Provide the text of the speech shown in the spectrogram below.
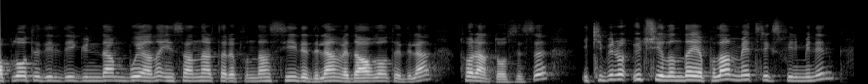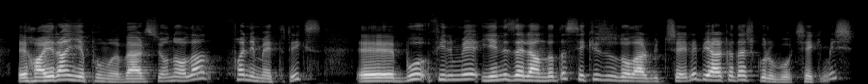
upload edildiği günden bu yana insanlar tarafından seed edilen ve download edilen torrent dosyası. 2003 yılında yapılan Matrix filminin e, hayran yapımı versiyonu olan Funny Matrix. E, bu filmi Yeni Zelanda'da 800 dolar bütçeyle bir arkadaş grubu çekmiş.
